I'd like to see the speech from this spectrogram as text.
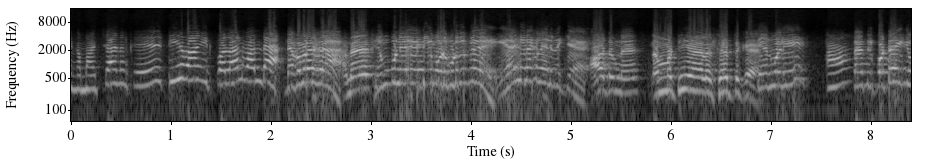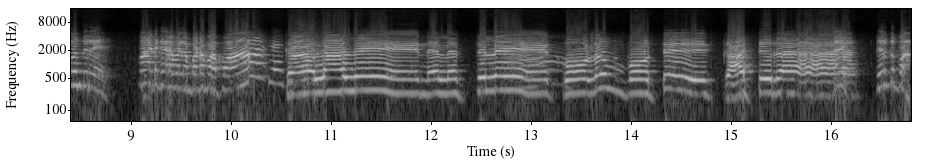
எங்க மச்சானுக்கு டீ வாங்கிட்டு போலான்னு வந்தேன். டீ போட்டு கொடுத்துட்டு ஏன் கணக்குல இருக்க ஆட்டும்னே நம்ம டீ அதில் சேர்த்துக்க. தேன்மொழி? ராத்திரி கொட்டாய்க்கு வந்துரு. மாட்டுக்கார வேலை படம் பாப்போம் காலாலே நிலத்திலே கோலம் போட்டு காட்டுறா. நிறுத்துப்பா?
